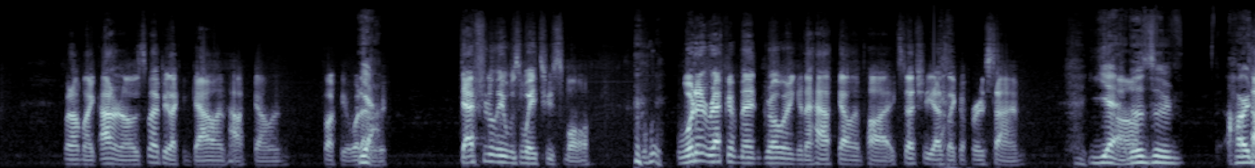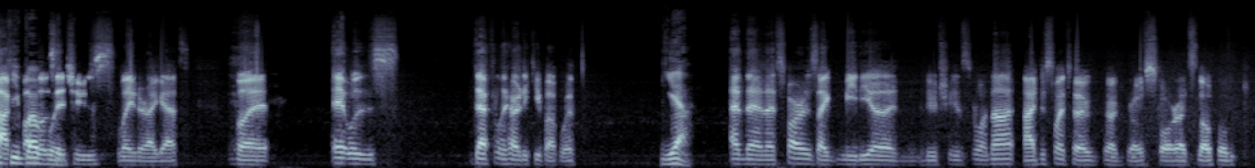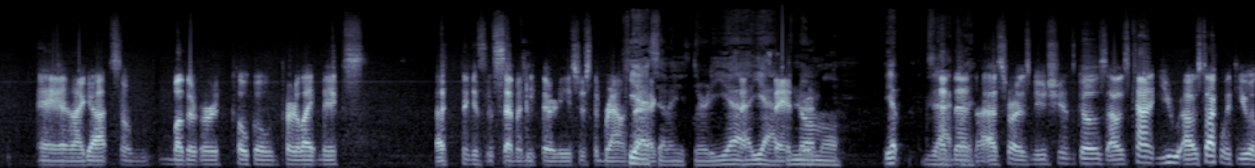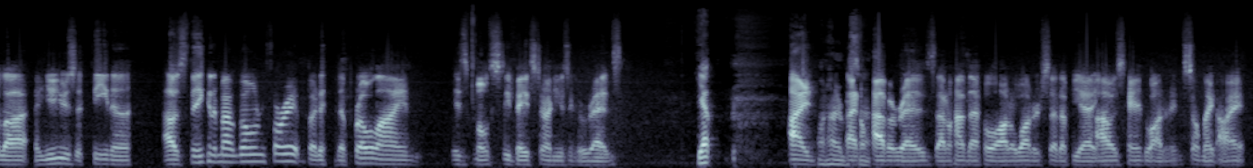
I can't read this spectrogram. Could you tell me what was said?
But I'm like, I don't know, this might be like a gallon, half gallon. Fuck it, whatever. Definitely was way too small. Wouldn't recommend growing in a half gallon pot, especially as like a first time. Yeah, Um, those are hard to keep about up those with. issues later, I guess. But it was definitely hard to keep up with. Yeah. And then as far as like media and nutrients and whatnot, I just went to a, a grocery store that's local, and I got some Mother Earth coco perlite mix. I think it's the 70-30. It's just the brown Yeah, bag. 70 30. Yeah, yeah, the normal. Exactly. And then uh, as far as nutrients goes, I was kind of you. I was talking with you a lot. You use Athena. I was thinking about going for it, but the Pro line is mostly based on using a res. Yep, I 100%. I don't have a res. I don't have that whole auto water setup yet. I was hand watering, so I'm like, all right,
